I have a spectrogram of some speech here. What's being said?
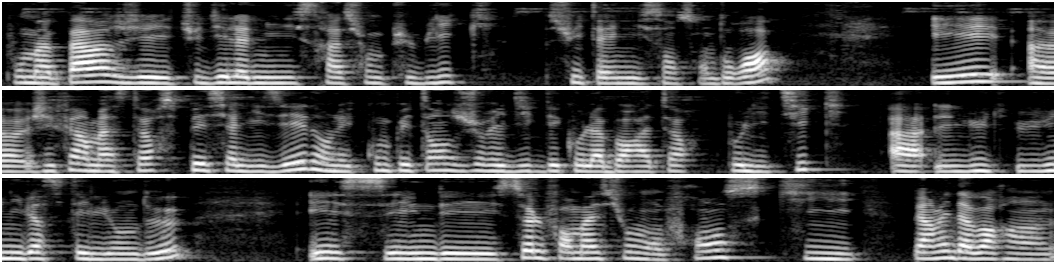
pour ma part, j'ai étudié l'administration publique suite à une licence en droit et euh, j'ai fait un master spécialisé dans les compétences juridiques des collaborateurs politiques à l'U- l'Université Lyon 2. Et c'est une des seules formations en France qui permet d'avoir un-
